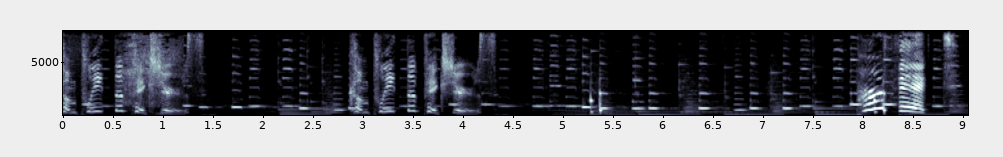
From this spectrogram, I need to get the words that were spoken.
Complete the pictures. Complete the pictures. Perfect!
